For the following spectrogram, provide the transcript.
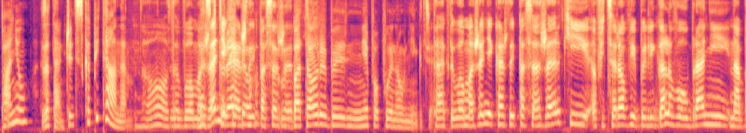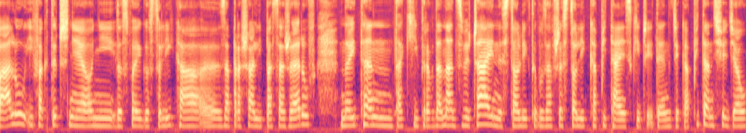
panią, zatańczyć z kapitanem. No, to było marzenie każdej pasażerki. Batory by nie popłynął nigdzie. Tak, to było marzenie każdej pasażerki. Oficerowie byli galowo ubrani na balu i faktycznie oni do swojego stolika e, zapraszali pasażerów. No i ten taki, prawda, nadzwyczajny stolik to był zawsze stolik kapitański, czyli ten, gdzie kapitan siedział.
